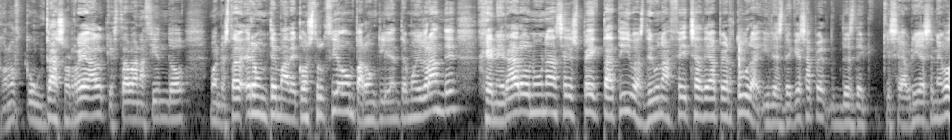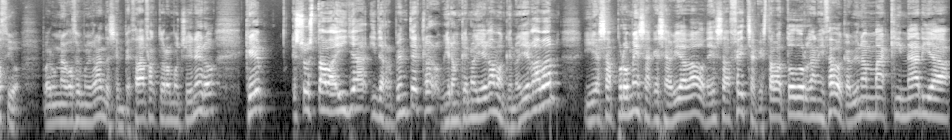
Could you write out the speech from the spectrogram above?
conozco un caso real que estaban haciendo, bueno, era un tema de construcción para un cliente muy grande, generaron unas expectativas de una fecha de apertura y desde que, esa, desde que se abría ese negocio, por un negocio muy grande, se empezaba a facturar mucho dinero, que eso estaba ahí ya y de repente, claro, vieron que no llegaban, que no llegaban y esa promesa que se había dado de esa fecha, que estaba todo organizado, que había una maquinaria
